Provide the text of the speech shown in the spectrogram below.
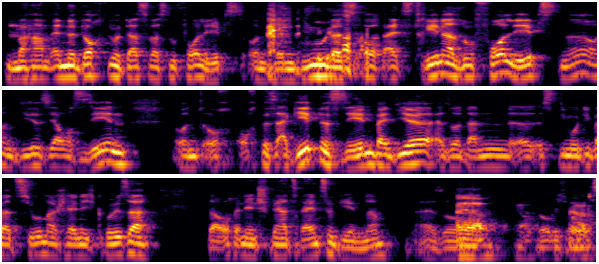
Die machen am Ende doch nur das, was du vorlebst. Und wenn du das auch als Trainer so vorlebst, ne, und die das ja auch sehen und auch, auch das Ergebnis sehen bei dir, also dann äh, ist die Motivation wahrscheinlich größer, da auch in den Schmerz reinzugehen. Ne? Also, ja, ja, glaube ich auch.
